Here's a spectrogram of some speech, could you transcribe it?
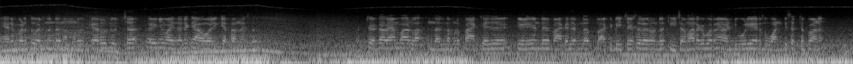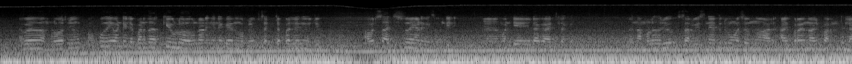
നേരം വെളുത്ത് വരുന്നുണ്ട് നമ്മൾ മിക്കവാറും ഒരു ഉച്ച കഴിഞ്ഞ് വൈകുന്നേരമൊക്കെ ആവുമായിരിക്കും എത്താൻ നേരത്ത് കറക്റ്റായിട്ട് അറിയാൻ പാടില്ല എന്തായാലും നമ്മൾ പാക്കേജ് പാക്കേജറുണ്ട് ബാക്കി ടീച്ചേഴ്സ് എല്ലാവരും ഉണ്ട്. ടീച്ചർമാരൊക്കെ പറഞ്ഞ അടിപൊളിയായിരുന്നു. വണ്ടി സെറ്റപ്പ് ആണ്. അപ്പോൾ നമ്മൾ പറഞ്ഞു പുതിയ വണ്ടിയില്ലേ? പണിത് ഇറക്കിയേ ഉള്ളൂ. അതുകൊണ്ടാണ് ഇങ്ങനെയൊക്കെ എന്ന് പറഞ്ഞു. സെറ്റപ്പ് അല്ലേന്ന് ചോദിച്ചു. അവർ സാറ്റിസ്ഫൈ ആണ് മീൻസ് വണ്ടിയിൽ. വണ്ടിയുടെ കാര്യത്തിലൊക്കെ. നമ്മൾ ഒരു സർവീസിനെ പറ്റി മോശമൊന്നും അഭിപ്രായം ഒന്നും ആരും പറഞ്ഞിട്ടില്ല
